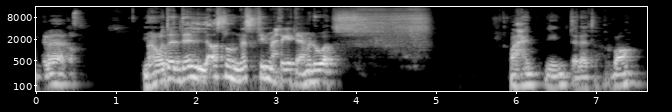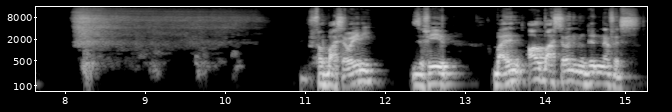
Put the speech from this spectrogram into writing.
انتباهك أصلا. ما هو ده ده اللي أصلا ناس كتير محتاجة تعمله هو واحد اثنين ثلاثة أربعة. في أربع ثواني زفير. وبعدين أربع ثواني من غير نفس.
